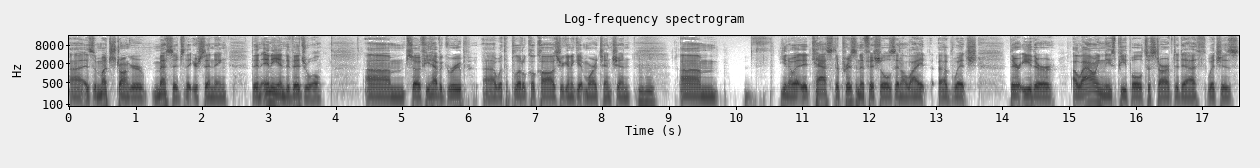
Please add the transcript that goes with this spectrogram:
uh, is a much stronger message that you're sending than any individual. Um, so if you have a group uh, with a political cause, you're going to get more attention. Mm-hmm. Um, you know, it, it, casts the prison officials in a light of which they're either allowing these people to starve to death, which is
